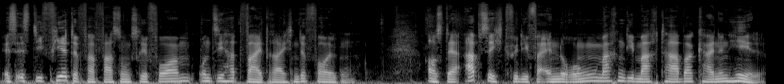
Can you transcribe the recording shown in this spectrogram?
Es ist die vierte Verfassungsreform und sie hat weitreichende Folgen. Aus der Absicht für die Veränderungen machen die Machthaber keinen Hehl.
